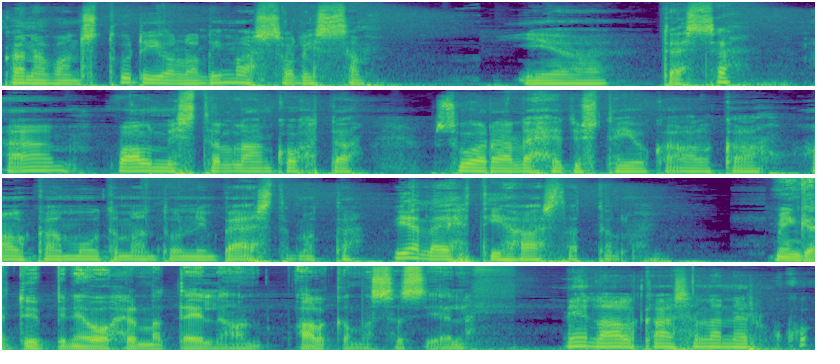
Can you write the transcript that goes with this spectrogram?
kanavan studiolla Limassolissa ja tässä ähm, valmistellaan kohta suoraa lähetystä, joka alkaa, alkaa muutaman tunnin päästä, mutta vielä ehtii haastatteluun. Minkä tyyppinen ohjelma teillä on alkamassa siellä? Meillä alkaa sellainen ruko-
